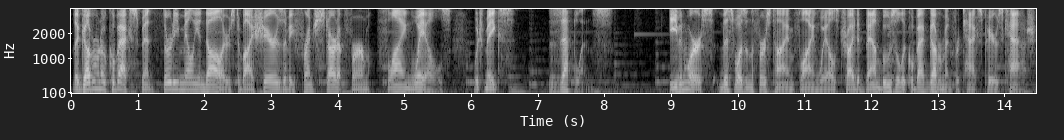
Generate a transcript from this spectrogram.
The government of Quebec spent $30 million to buy shares of a French startup firm, Flying Whales, which makes Zeppelins. Even worse, this wasn't the first time Flying Whales tried to bamboozle the Quebec government for taxpayers' cash,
